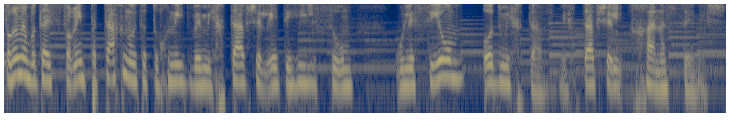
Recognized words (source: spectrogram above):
ספרים רבותיי, ספרים, פתחנו את התוכנית במכתב של אתי הילסום, ולסיום עוד מכתב, מכתב של חנה סנש.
